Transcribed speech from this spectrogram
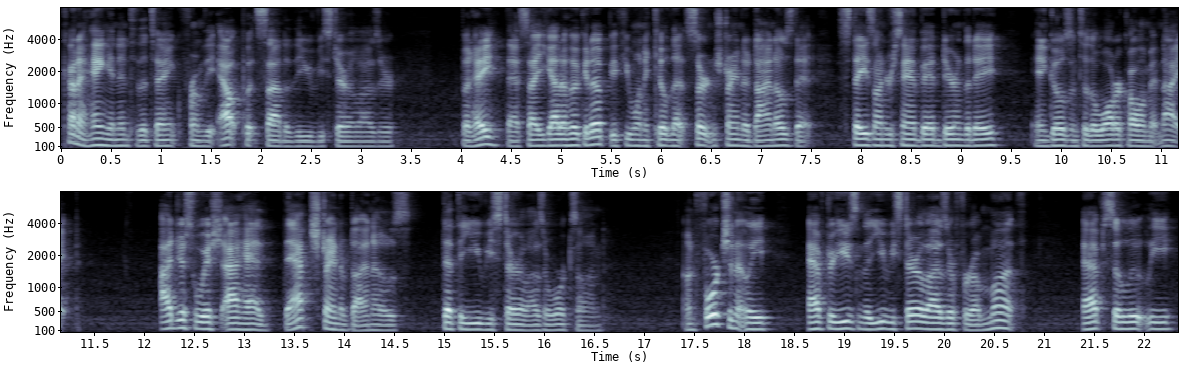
kind of hanging into the tank from the output side of the UV sterilizer. But hey, that's how you got to hook it up if you want to kill that certain strain of dinos that stays on your sand bed during the day and goes into the water column at night. I just wish I had that strain of dinos that the UV sterilizer works on. Unfortunately, after using the UV sterilizer for a month, absolutely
